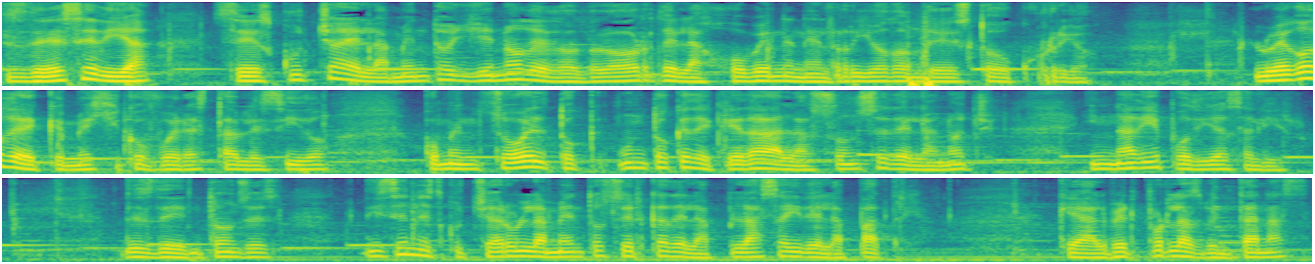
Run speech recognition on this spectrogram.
Desde ese día se escucha el lamento lleno de dolor de la joven en el río donde esto ocurrió. Luego de que México fuera establecido, comenzó el un toque de queda a las 11 de la noche y nadie podía salir. Desde entonces dicen escuchar un lamento cerca de la plaza y de la patria, que al ver por las ventanas,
